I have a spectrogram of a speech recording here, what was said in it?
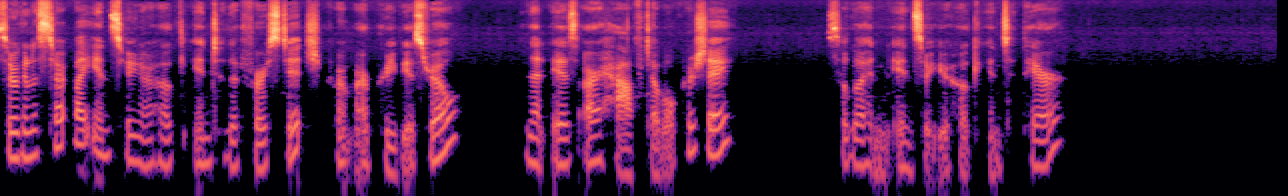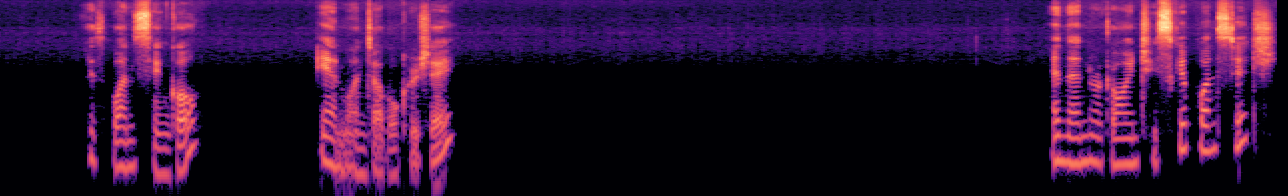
So we're going to start by inserting our hook into the first stitch from our previous row, and that is our half double crochet. So go ahead and insert your hook into there with one single and one double crochet. And then we're going to skip one stitch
